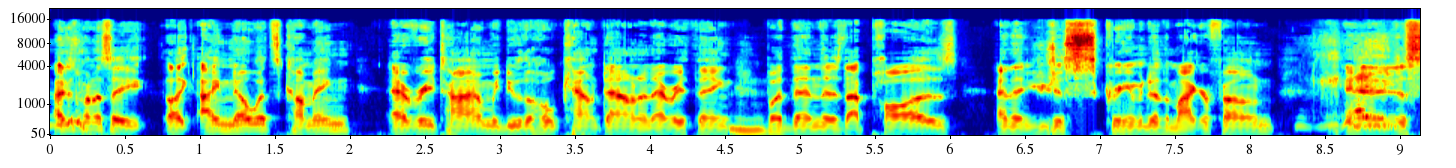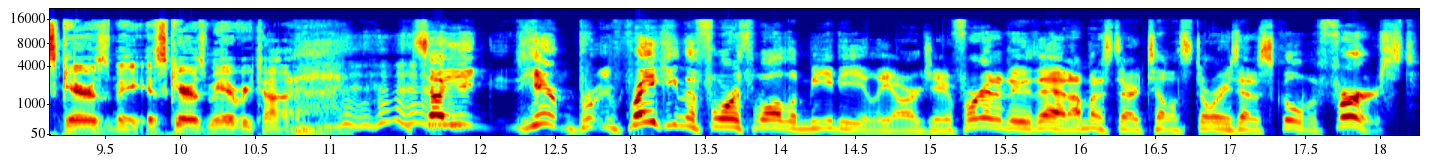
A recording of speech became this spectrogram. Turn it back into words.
I just want to say, like, I know it's coming every time we do the whole countdown and everything, Mm-hmm. but then there's that pause, and then you just scream into the microphone, and it just scares me. It scares me every time. so you here br- breaking the fourth wall immediately, RJ. If we're gonna do that, I'm gonna start telling stories out of school. But first,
